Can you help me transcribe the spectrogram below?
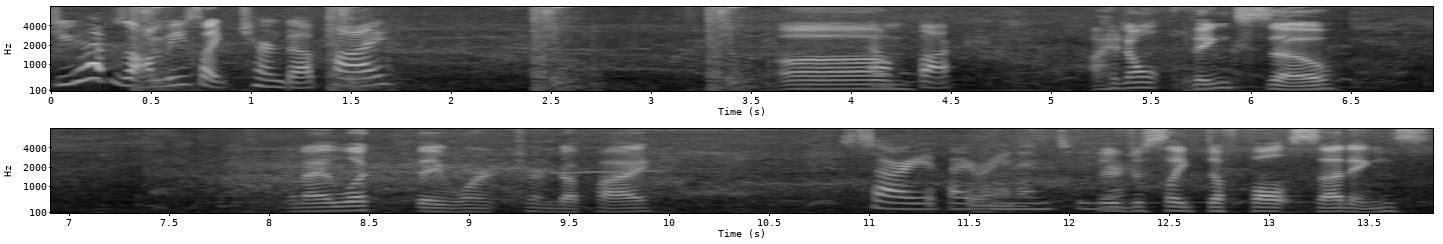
Do you have zombies like turned up high? Um, oh Um, fuck. I don't think so. When I looked, they weren't turned up high. Sorry if I ran into you. They're just like default settings.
